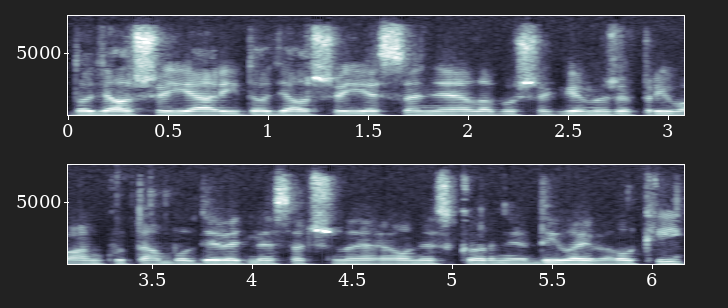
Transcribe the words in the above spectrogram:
do ďalšej jary, do ďalšej jesene, lebo však vieme, že pri Vanku tam bol 9-mesačné oneskorne delay veľký.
